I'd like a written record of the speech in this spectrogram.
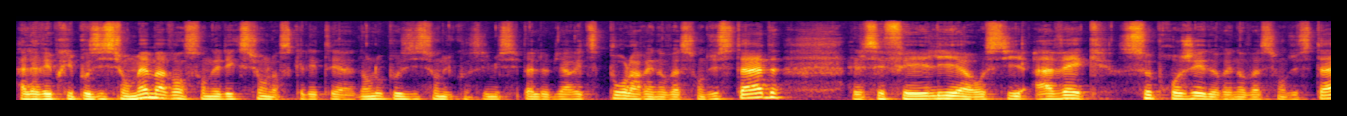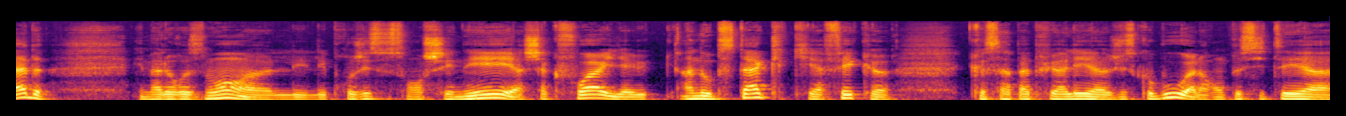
Elle avait pris position même avant son élection lorsqu'elle était dans l'opposition du conseil municipal de Biarritz pour la rénovation du stade. Elle s'est fait élire aussi avec ce projet de rénovation du stade. Et malheureusement, euh, les, les, projets se sont enchaînés et à chaque fois, il y a eu un obstacle qui a fait que que ça n'a pas pu aller euh, jusqu'au bout. Alors on peut citer euh,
